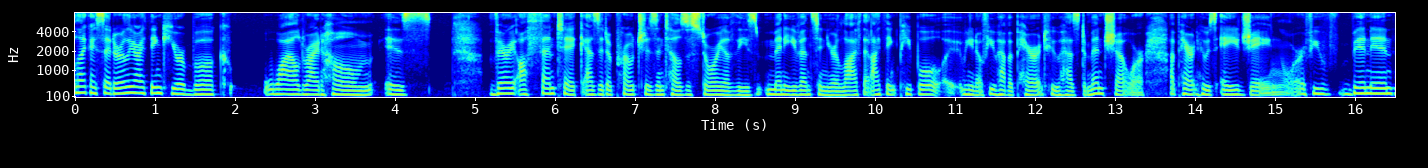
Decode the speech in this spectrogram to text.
Like I said earlier, I think your book, Wild Ride Home, is very authentic as it approaches and tells the story of these many events in your life that I think people, you know, if you have a parent who has dementia or a parent who is aging, or if you've been in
